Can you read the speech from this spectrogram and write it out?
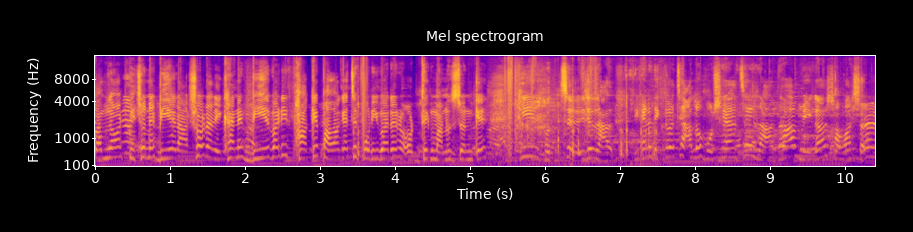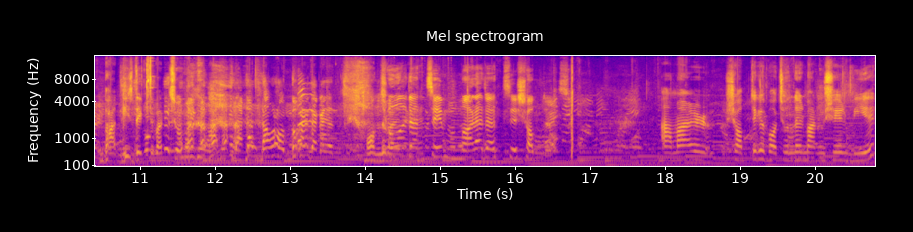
জমজমাট পিছনে বিয়ের আসর আর এখানে বিয়ে বাড়ির ফাঁকে পাওয়া গেছে পরিবারের অর্ধেক মানুষজনকে। কি হচ্ছে? এই যে রা- এখানে দেখতে পাচ্ছি আলো বসে আছে রাধা মেঘা সবার সাথে। ভাগ্যিস দেখতে পাচ্ছ। দেখা আমার অন্ধকারে দেখা যাচ্ছে। ছোঁয়া যাচ্ছে মারা যাচ্ছে সব। আমার সব থেকে পছন্দের মানুষের বিয়ে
